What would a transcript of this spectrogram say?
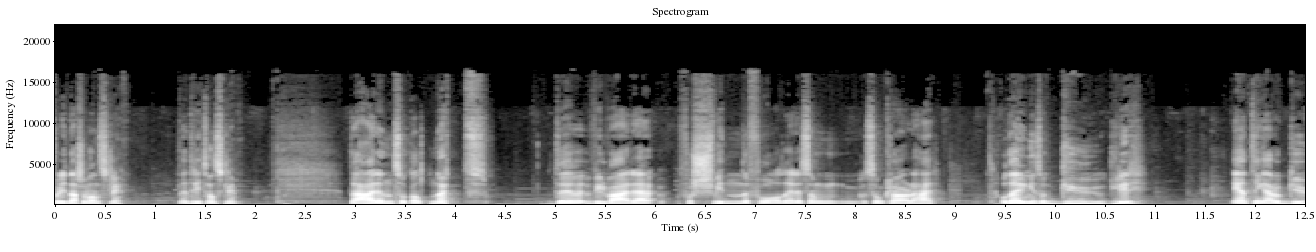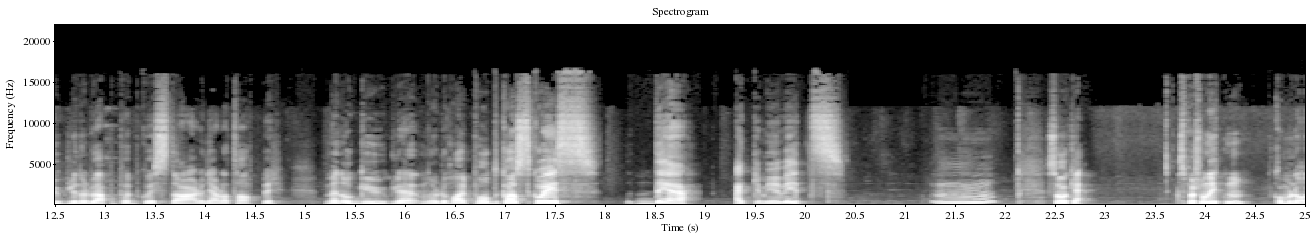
Fordi den er så vanskelig. Det er dritvanskelig. Det er en såkalt nøtt. Det vil være forsvinnende få av dere som, som klarer det her. Og det er jo ingen som googler. Én ting er å google når du er på pubquiz, da er du en jævla taper. Men å google når du har podkastquiz, det er ikke mye vits. Mm. Så OK. Spørsmål 19 kommer nå.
